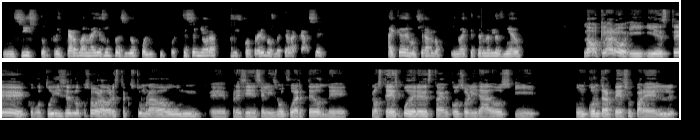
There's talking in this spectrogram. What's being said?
Insisto, Ricardo Anaya es un perseguido político. Este señor a sus contrarios los mete a la cárcel. Hay que denunciarlo y no hay que tenerles miedo. No, claro, y, este, como tú dices, López Obrador está acostumbrado a un eh, presidencialismo fuerte donde los tres poderes están consolidados y un contrapeso para él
